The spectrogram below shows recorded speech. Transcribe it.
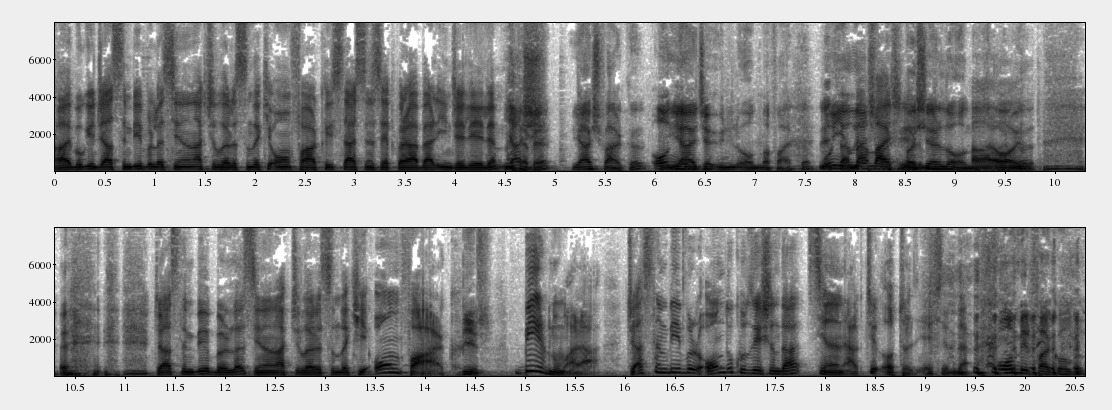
Ay bugün Justin Bieber'la Sinan Akçıl arasındaki 10 farkı isterseniz hep beraber inceleyelim. Yaş. Tabii, yaş farkı, 10 yıl. dünyaca ünlü olma farkı. Lütfen yıl ben başlıyorum. Başarılı olma Aa, farkı. yıl. Justin Bieber'la Sinan Akçıl arasındaki 10 fark. Bir. Bir numara. Justin Bieber 19 yaşında, Sinan Akçıl 30 yaşında. 11 fark oldu.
